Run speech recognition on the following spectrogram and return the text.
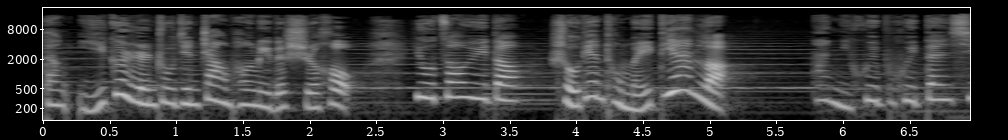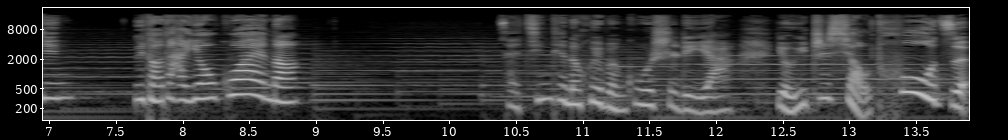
当一个人住进帐篷里的时候，又遭遇到手电筒没电了，那你会不会担心遇到大妖怪呢？在今天的绘本故事里呀，有一只小兔子，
